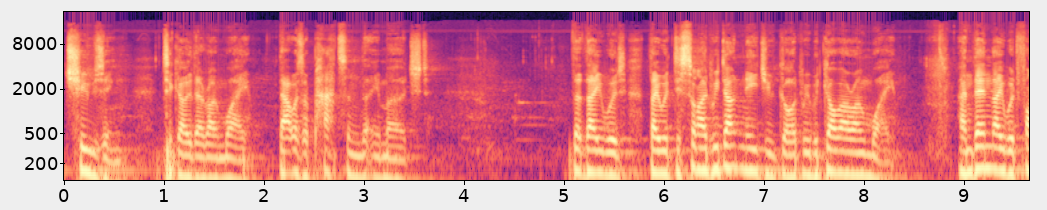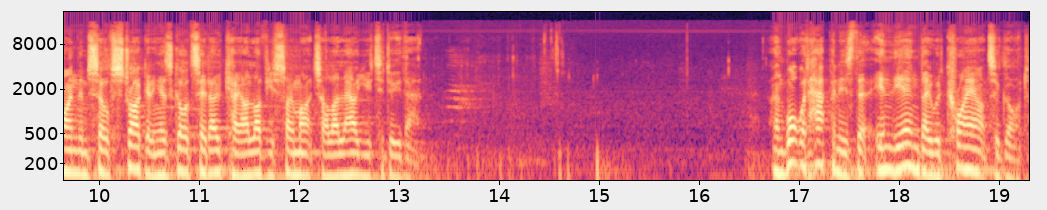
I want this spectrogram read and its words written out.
choosing to go their own way. That was a pattern that emerged that they would, they would decide, We don't need you, God, we would go our own way. And then they would find themselves struggling as God said, Okay, I love you so much, I'll allow you to do that. And what would happen is that in the end, they would cry out to God.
